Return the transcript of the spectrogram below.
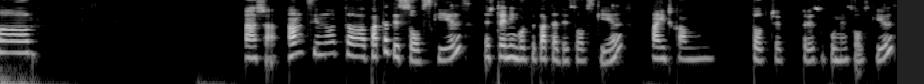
Uh, așa, am ținut uh, partea de soft skills, deci training pe partea de soft skills, aici cam tot ce presupune soft skills,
